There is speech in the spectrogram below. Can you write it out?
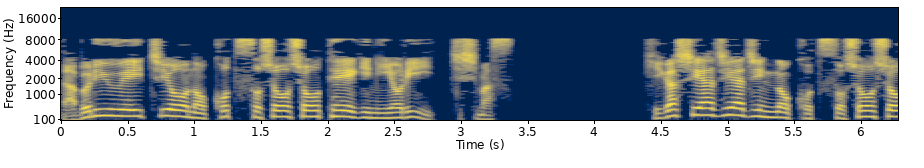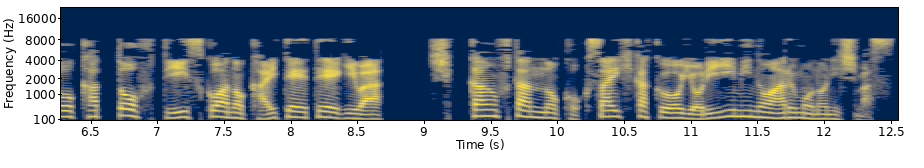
WHO の骨粗鬆症定義により一致します。東アジア人の骨粗鬆症カットオフ T スコアの改定定義は、疾患負担の国際比較をより意味のあるものにします。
